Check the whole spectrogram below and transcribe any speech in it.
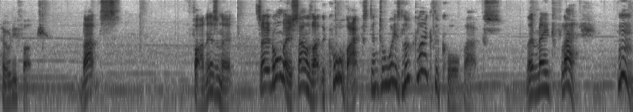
Holy fudge. That's fun, isn't it? So it almost sounds like the Korvax didn't always look like the Korvax. They're made flesh. Hmm.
